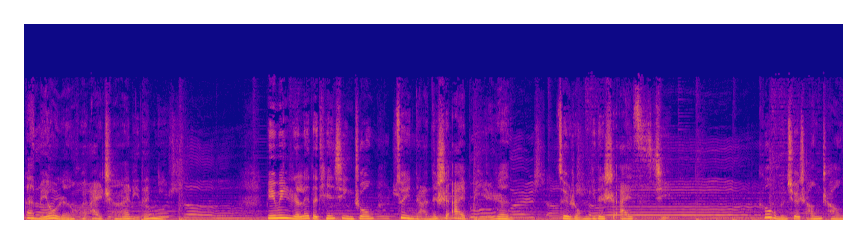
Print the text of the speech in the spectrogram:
但没有人会爱尘埃里的你。明明人类的天性中最难的是爱别人，最容易的是爱自己，可我们却常常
